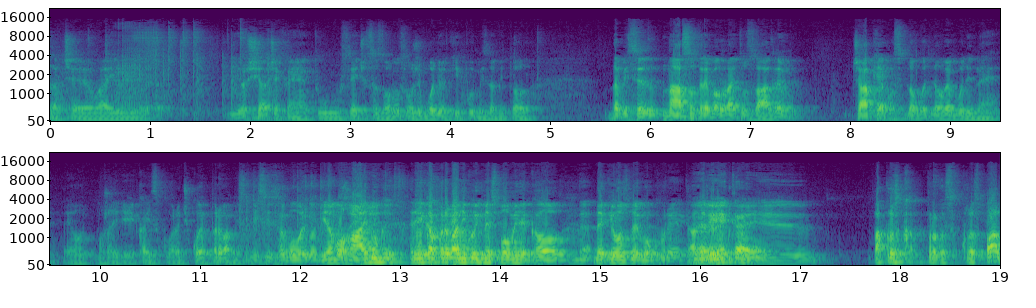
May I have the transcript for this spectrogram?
da će ovaj, još jače krenuti u sljedeću sezonu, složi bolju ekipu, mislim da bi to, da bi se naslov trebao vratiti u Zagreb, čak i ako se dogodi da ove godine, evo, možda i Rijeka iskorači, koja je prva, mislim, mislim sad govorimo, Dinamo Hajduk, Rijeka prva, niko ih ne spominje kao Da. neke ozbiljne konkurente. ali Rijeka je... pa kroz, kroz, kroz par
